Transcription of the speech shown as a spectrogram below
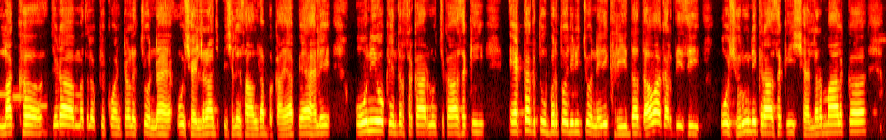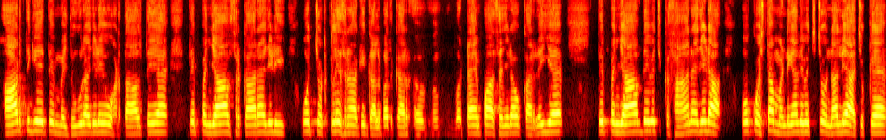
ਲੱਖ ਜਿਹੜਾ ਮਤਲਬ ਕਿ ਕੁਇੰਟਲ ਝੋਨਾ ਹੈ, ਉਹ ਸ਼ੈਲਰਾਂ 'ਚ ਪਿਛਲੇ ਸਾਲ ਦਾ ਬਕਾਇਆ ਪਿਆ ਹਲੇ। ਉਹ ਨਹੀਂ ਉਹ ਕੇਂਦਰ ਸਰਕਾਰ ਨੂੰ ਚੁਕਾ ਸਕੀ। 1 ਅਕਤੂਬਰ ਤੋਂ ਜਿਹੜੀ ਝੋਨੇ ਦੀ ਖਰੀਦ ਦਾ ਦਾਅਵਾ ਕਰਦੀ ਸੀ, ਉਹ ਸ਼ੁਰੂ ਨਹੀਂ ਕਰਾ ਸਕੀ। ਸ਼ੈਲਰ ਮਾਲਕ, ਆੜਤੀਏ ਤੇ ਮਜ਼ਦੂਰ ਆ ਜਿਹੜੇ ਉਹ ਹੜਤਾਲ ਤੇ ਆ ਤੇ ਪੰਜਾਬ ਸਰਕਾਰ ਹੈ ਜਿਹੜੀ ਉਹ ਚੁਟਕਲੇ ਸੁਣਾ ਕੇ ਗੱਲਬਾਤ ਕਰ ਟਾਈਮ ਪਾਸ ਹੈ ਜਿਹੜਾ ਉਹ ਕਰ ਰਹੀ ਹੈ। ਤੇ ਪੰਜਾਬ ਦੇ ਵਿੱਚ ਕਿਸਾਨ ਹੈ ਜਿਹੜਾ ਉਹ ਕੁਛ ਤਾਂ ਮੰਡੀਆਂ ਦੇ ਵਿੱਚ ਝੋਨਾ ਲਿਆ ਚੁੱਕਾ ਹੈ,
